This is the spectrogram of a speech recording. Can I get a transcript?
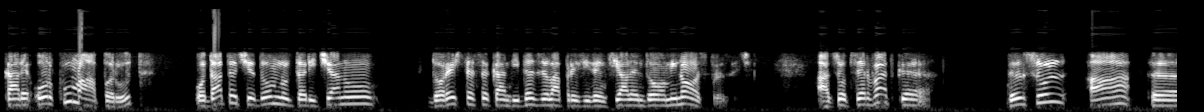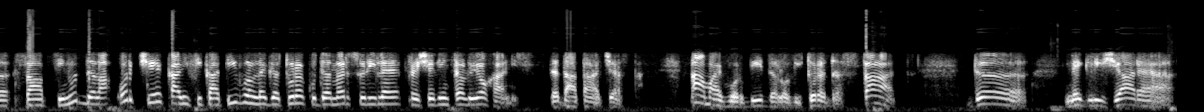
care oricum a apărut odată ce domnul Tăricianu dorește să candideze la prezidențiale în 2019. Ați observat că dânsul a, uh, s-a abținut de la orice calificativ în legătură cu demersurile președintelui Iohannis de data aceasta. N-a mai vorbit de lovitură de stat, de neglijarea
